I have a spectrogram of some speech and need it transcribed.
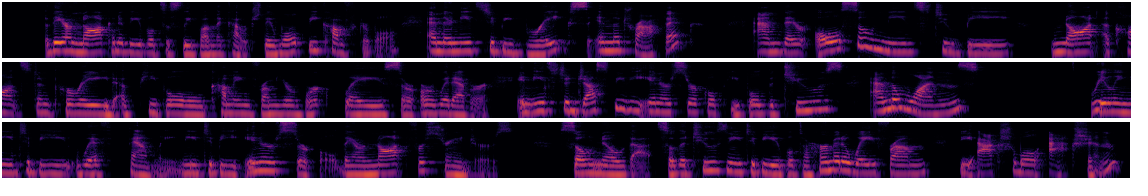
They are not going to be able to sleep on the couch. They won't be comfortable. And there needs to be breaks in the traffic. And there also needs to be not a constant parade of people coming from your workplace or, or whatever. It needs to just be the inner circle people, the twos and the ones really need to be with family, need to be inner circle. They are not for strangers. So know that. So the twos need to be able to hermit away from the actual action.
